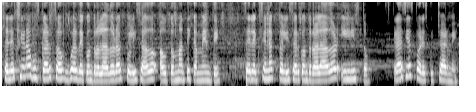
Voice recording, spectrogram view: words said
Selecciona buscar software de controlador actualizado automáticamente. Selecciona actualizar controlador y listo. Gracias por escucharme.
